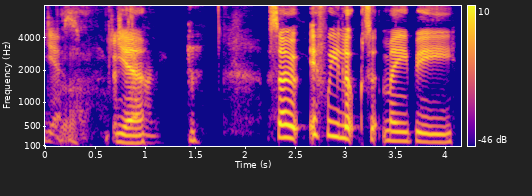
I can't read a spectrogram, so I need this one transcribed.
Yes. Just Yeah. generally. So if we looked at maybe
